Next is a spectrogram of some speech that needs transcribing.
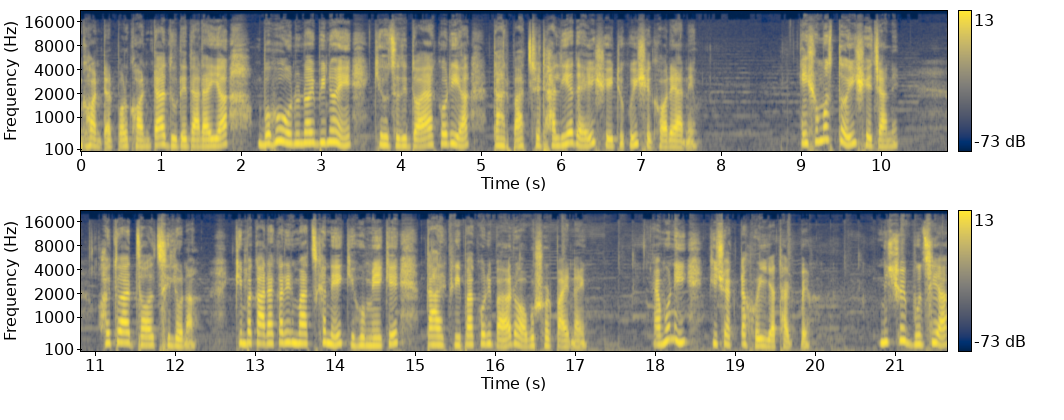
ঘণ্টার পর ঘণ্টা দূরে দাঁড়াইয়া বহু অনুনয় বিনয়ে কেউ যদি দয়া করিয়া তার পাত্রে ঢালিয়া দেয়, সেইটুকুই সে ঘরে আনে। এই সমস্তই সে জানে। হয়তো আর জল ছিল না, কিংবা কারাকারির মাঝখানে কেহ মেয়েকে তাহার কৃপা করিবার অবসর পায় নাই। এমনই কিছু একটা হইয়া থাকবে। নিশ্চয় বুঝিয়া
